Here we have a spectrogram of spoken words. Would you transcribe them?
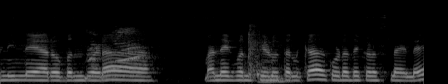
ನಿನ್ನೆ ಯಾರೋ ಬಂದ್ಬೇಡ ಮನೆಗೆ ಬಂದು ಕೇಳೋ ತನಕ ಕೊಡೋದೆ ಕಳಿಸ್ಲಾ ಇಲ್ಲೇ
